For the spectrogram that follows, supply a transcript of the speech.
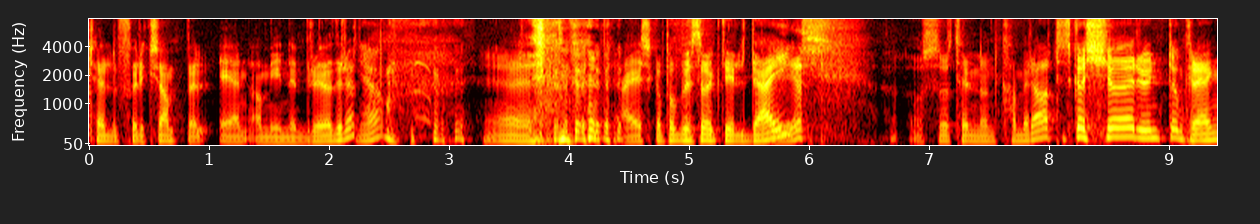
til f.eks. en av mine brødre. ja. Eh, Nei, jeg skal på besøk til deg, Yes. Også til noen kamerater. Jeg skal kjøre rundt omkring,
